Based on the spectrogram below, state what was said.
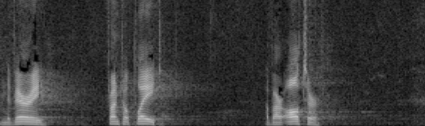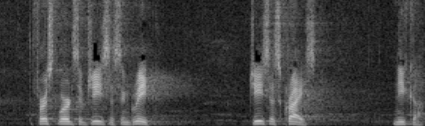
in the very frontal plate of our altar, the first words of Jesus in Greek Jesus Christ, Nika,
